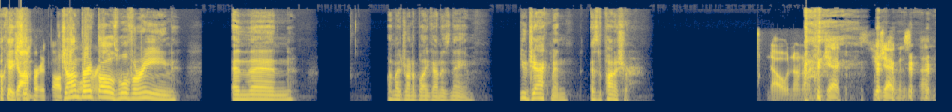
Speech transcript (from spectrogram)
Okay. Jon so Bernthal. Jon Bernthal is Wolverine, and then why am I drawing a blank on his name? Hugh Jackman as the Punisher. No, no, no. Hugh Jack Hugh Jackman's done.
